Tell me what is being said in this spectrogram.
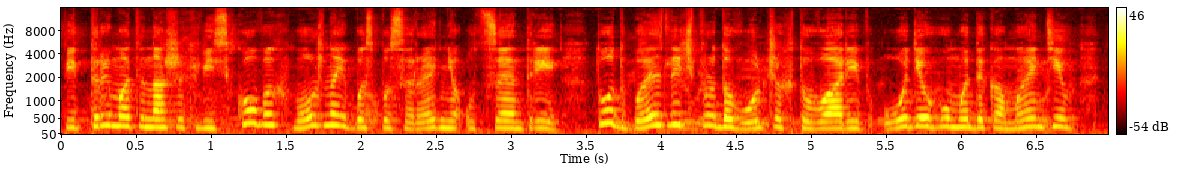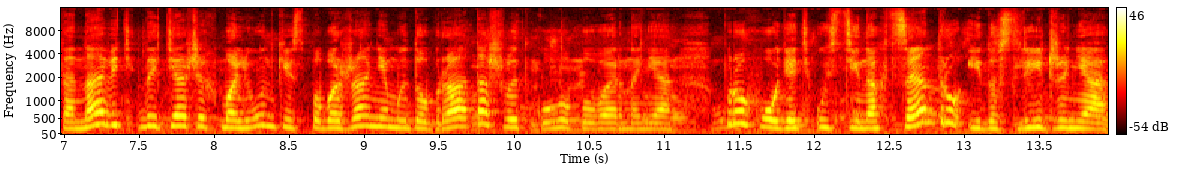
Підтримати наших військових можна і безпосередньо у центрі. Тут безліч продовольчих товарів, одягу, медикаментів та навіть дитячих малюнків з побажаннями добра та швидкого повернення. Проходять у стінах центру і дослідження.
